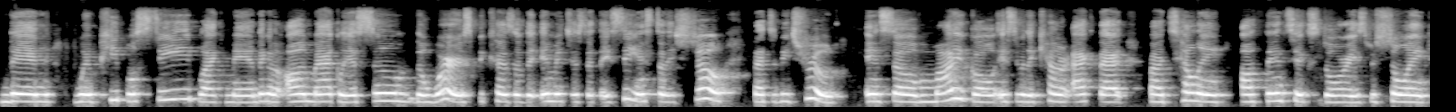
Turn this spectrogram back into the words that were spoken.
then when people see black men, they're going to automatically assume the worst because of the images that they see, and studies show that to be true. And so my goal is to really counteract that by telling authentic stories, for showing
